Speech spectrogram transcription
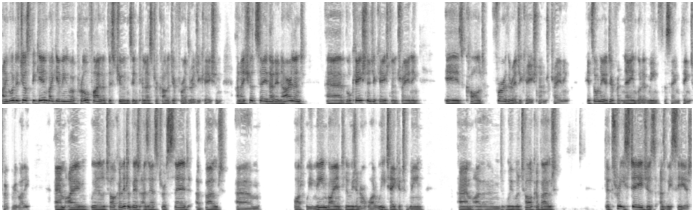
I'm going to just begin by giving you a profile of the students in Killester College of Further Education. And I should say that in Ireland, uh, vocational education and training is called further education and training. It's only a different name, but it means the same thing to everybody. Um, I will talk a little bit, as Esther said, about um, what we mean by inclusion or what we take it to mean. Um, and we will talk about the three stages as we see it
